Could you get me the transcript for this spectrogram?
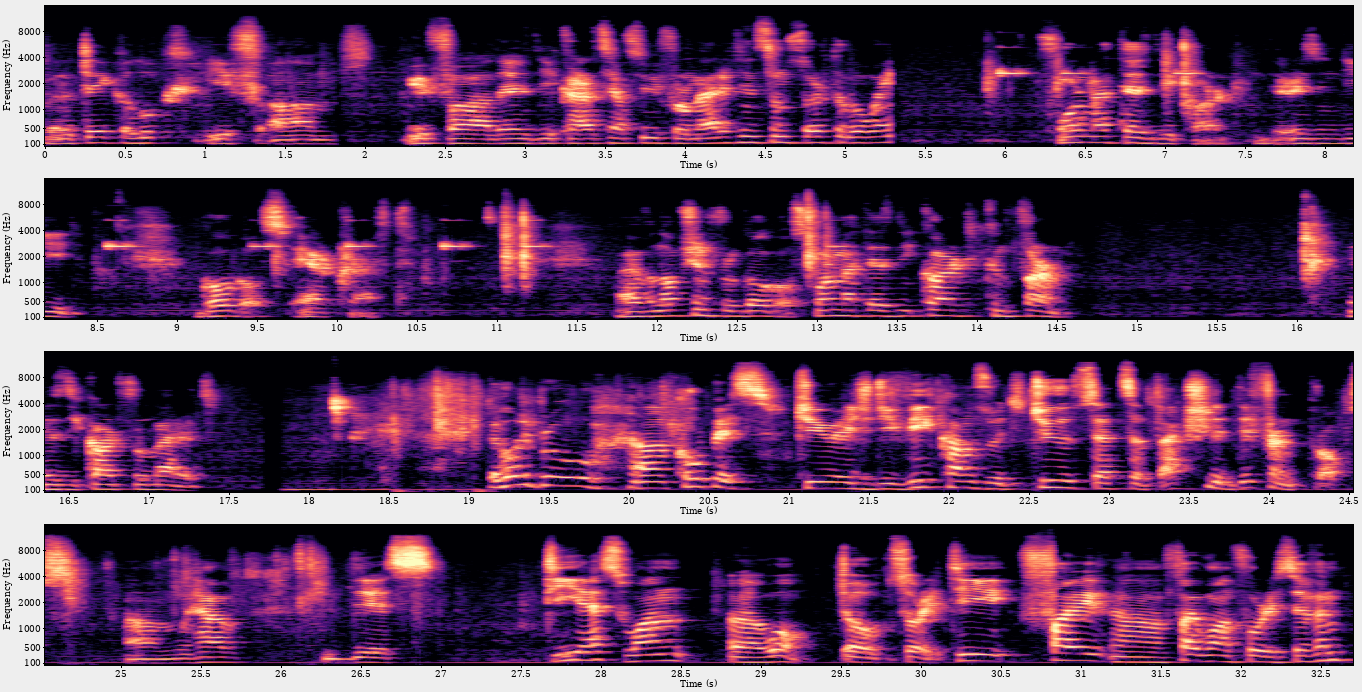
I'm gonna take a look if um, if uh, the SD cards have to be formatted in some sort of a way. Format SD card. There is indeed. Goggles, aircraft. I have an option for goggles. Format SD card, confirm. SD card formatted. The Holybro uh, Kopis 2 HDV comes with two sets of actually different props. Um, we have this TS1, uh, whoa, oh, sorry, T5, uh, 5147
